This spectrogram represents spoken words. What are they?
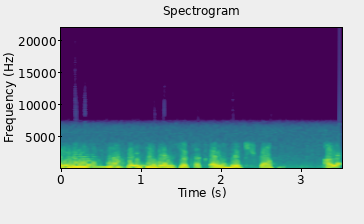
Robimy na swojej wersję, tak o wróćka. Ale.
